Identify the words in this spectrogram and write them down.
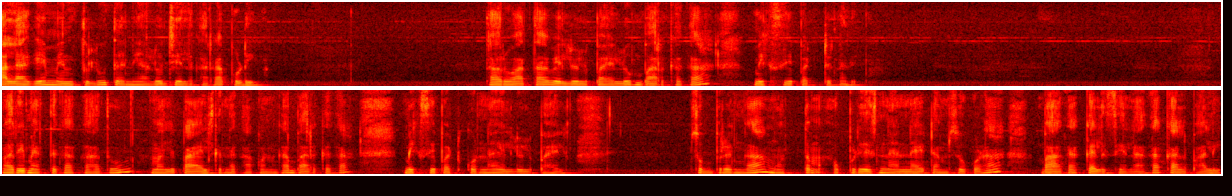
అలాగే మెంతులు ధనియాలు జీలకర్ర పొడి. తరువాత వెల్లుల్లిపాయలు బరకగా మిక్సీ పట్టినది. మరీ మెత్తగా కాదు మళ్ళీ పాయల కింద కాకుండా బరకగా మిక్సీ పట్టుకున్న ఎల్లుల్లిపాయలు శుభ్రంగా మొత్తం ఇప్పుడు వేసిన అన్ని ఐటమ్స్ కూడా బాగా కలిసేలాగా కలపాలి.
